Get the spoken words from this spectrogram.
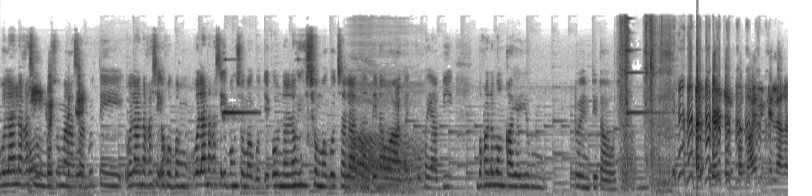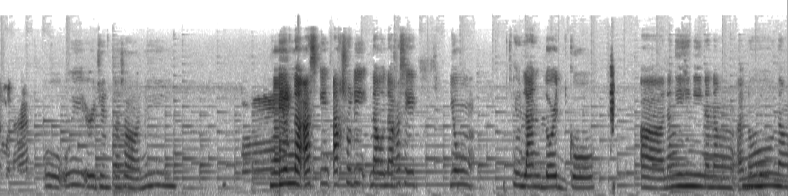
Wala na kasi pwede. sumasagot eh. Wala na kasi ako bang, wala na kasi ibang sumagot. Ikaw na lang yung sumagot sa lahat ng tinawagan ko. Kaya B, baka naman kaya yung 20,000. At urgent ba? I mean, kailangan mo na. Oo, uy, urgent na sana eh. Hmm, Ngayon na, as in, actually, nauna kasi yung yung landlord ko ah nanghihingi na ng ano ng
